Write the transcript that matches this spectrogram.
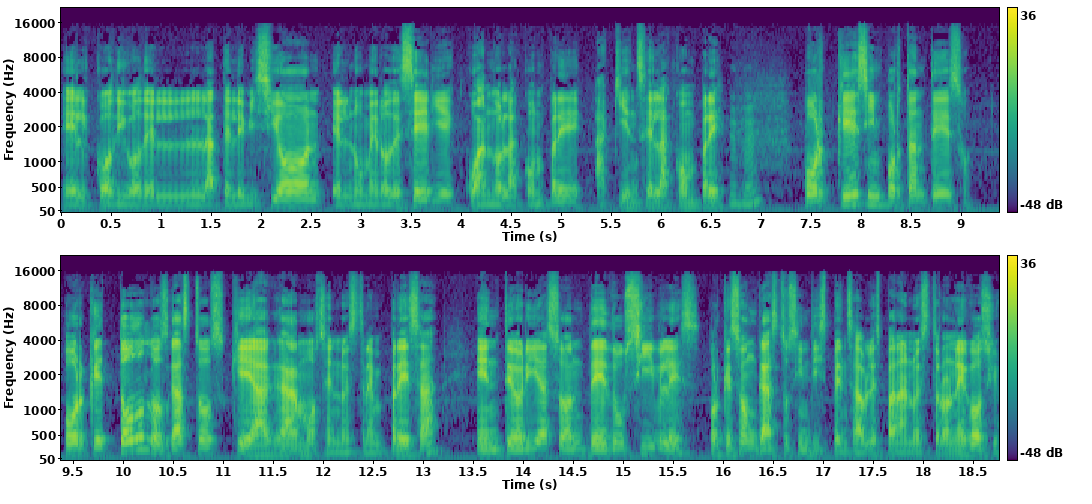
el código de la televisión, el número de serie, cuándo la compré, a quién se la compré. ¿Por qué es importante eso? Porque todos los gastos que hagamos en nuestra empresa, en teoría son deducibles porque son gastos indispensables para nuestro negocio.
